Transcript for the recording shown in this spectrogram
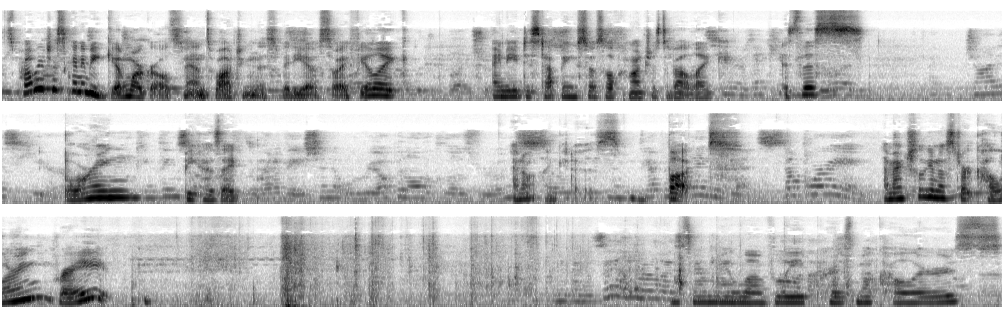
It's probably just gonna be Gilmore Girls fans watching this video, so I feel like I need to stop being so self-conscious about like, is this boring? Because I, I don't think it is. But I'm actually gonna start coloring, right? These are my lovely Prismacolors.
